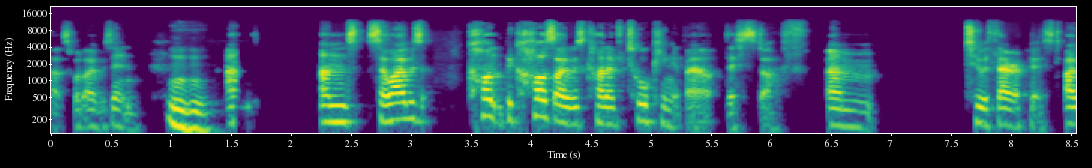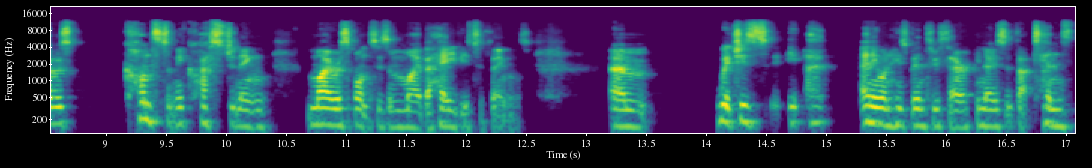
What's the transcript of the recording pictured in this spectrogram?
That's what I was in. Mm-hmm. And, and so I was con- because I was kind of talking about this stuff. Um, to a therapist, I was constantly questioning my responses and my behavior to things, um, which is uh, anyone who's been through therapy knows that that tends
